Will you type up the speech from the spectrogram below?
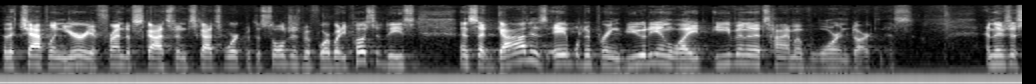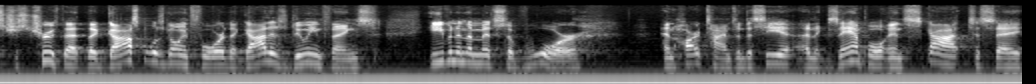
the chaplain Yuri, a friend of Scott's, and Scott's worked with the soldiers before, but he posted these and said, God is able to bring beauty and light even in a time of war and darkness. And there's this truth that the gospel is going forward, that God is doing things even in the midst of war and hard times. And to see an example in Scott to say,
